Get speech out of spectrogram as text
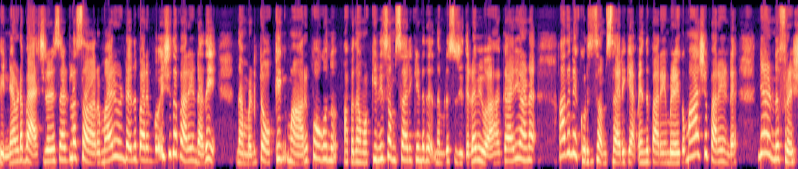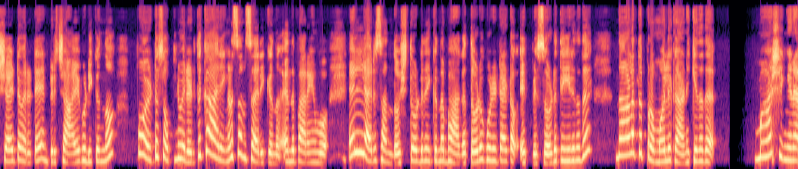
പിന്നെ അവിടെ ബാച്ചിലേഴ്സ് ആയിട്ടുള്ള സാറുമാരും ഉണ്ട് എന്ന് പറയുമ്പോൾ ഇഷിത പറയണ്ട അതെ നമ്മുടെ ടോക്കിംഗ് മാറിപ്പോകുന്നു. അപ്പൊ നമുക്കിനി സംസാരിക്കേണ്ടത് നമ്മുടെ സുചിത്രയുടെ വിവാഹകാര്യമാണ്. അതിനെ കുറിച്ച് സംസാരിക്കാം. എന്ന് പറയുമ്പോഴേക്കും മാഷ് പറയണ്ട് ഞാൻ ഒന്ന് ഫ്രഷ് ആയിട്ട് വരട്ടെ എന്നിട്ടൊരു ചായ കുടിക്കുന്നു. പോയിട്ട് സ്വപ്നവരെടുത്ത് കാര്യങ്ങൾ സംസാരിക്കുന്നു എന്ന് പറയുമ്പോൾ എല്ലാവരും സന്തോഷത്തോടെ നിൽക്കുന്ന ഭാഗത്തോട് കൂടിയിട്ടാട്ടോ എപ്പിസോഡ് തീരുന്നത്. നാളത്തെ പ്രൊമോയിൽ കാണിക്കുന്നത്. മാഷ് ഇങ്ങനെ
